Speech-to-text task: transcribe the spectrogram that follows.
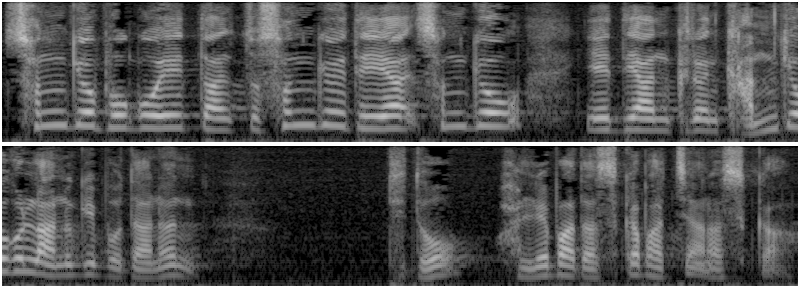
선교 보고에 또 선교에 대한 선교에 대한 그런 감격을 나누기보다는 디도 할례 받았을까 받지 않았을까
